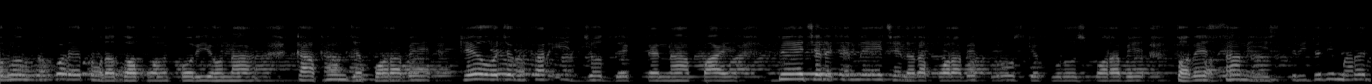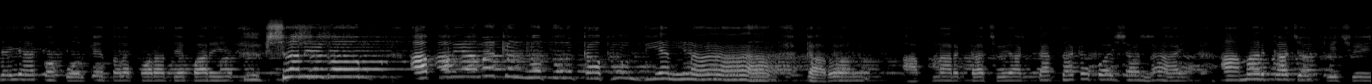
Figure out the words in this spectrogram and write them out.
উলঙ্গ করে তোমরা দফন করিও না। কাফন যে পরাবে, কেউ যেন তার ইজ্জত দেখতে না পায়। মেয়ে ছেলেকে মেয়ে ছেলেরা পরাবে, পুরুষকে পুরুষ পরাবে। তবে স্বামী স্ত্রী যদি মারা যায় এক অপরকে তারা পরাতে পারে স্বামী আপনি আমাকে নতুন কাফন দিয়েন না, কারণ আপনার কাছে একটা টাকা পয়সা নাই, আমার কাছে কিছুই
